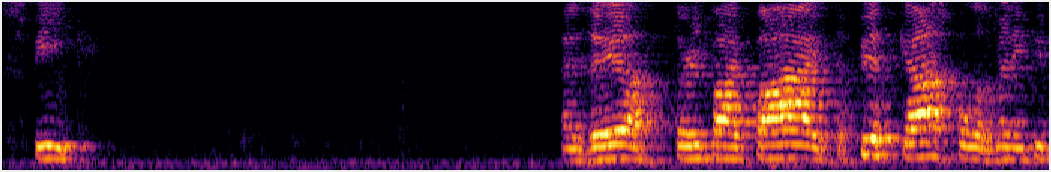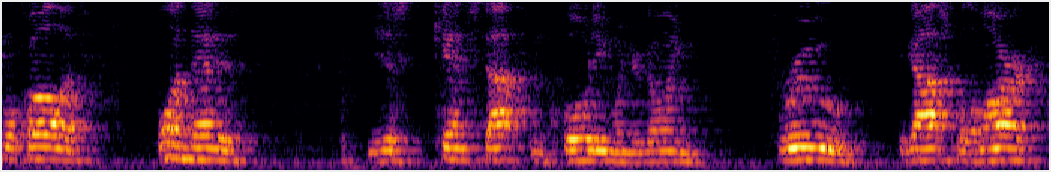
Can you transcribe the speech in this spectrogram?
speak Isaiah 35:5, the fifth gospel, as many people call it. One that is, you just can't stop from quoting when you're going through the Gospel of Mark.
